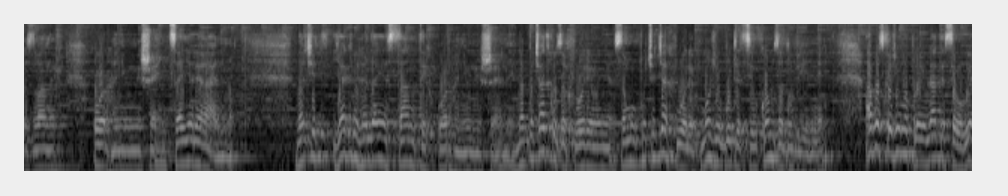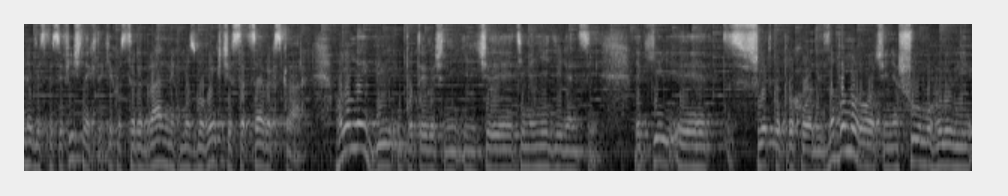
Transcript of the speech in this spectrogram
званих органів мішень, це є реально. Значить, як виглядає стан тих органів мішеней? На початку захворювання самопочуття хворих може бути цілком задовільним, або, скажімо, проявлятися у вигляді специфічних якихось церебральних, мозгових чи серцевих скарг. Головний біль у потиличній чи тім'яній ділянці, який е, швидко проходить, запоморочення, шум у голові,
